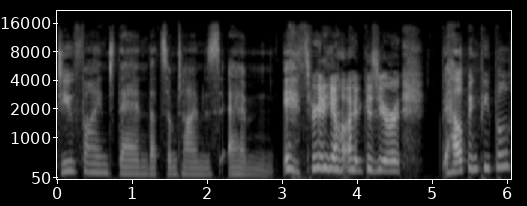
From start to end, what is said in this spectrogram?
Do you find then that sometimes um, it's really hard because you're helping people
